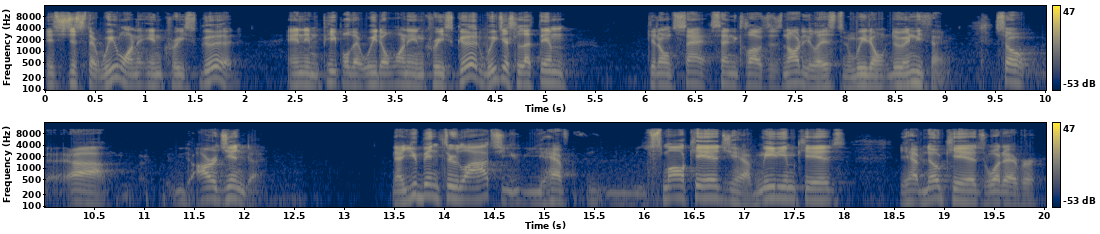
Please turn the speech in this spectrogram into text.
It's just that we want to increase good, and in people that we don't want to increase good, we just let them get on Santa Claus's naughty list, and we don't do anything. So, uh, our agenda. Now, you've been through lots. You, you have small kids, you have medium kids, you have no kids, whatever.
